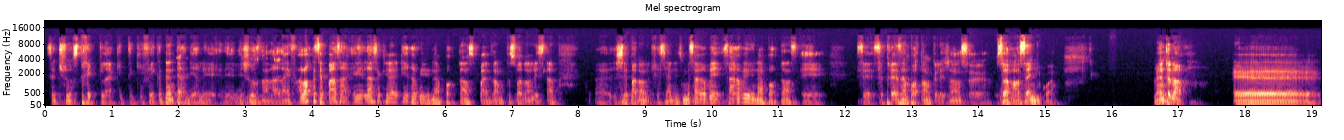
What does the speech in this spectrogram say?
cette chose stricte-là qui, fait que t'interdire les, choses dans la life. Alors que c'est pas ça. Et la sexualité revêt une importance, par exemple, que ce soit dans l'islam, euh, je sais pas dans le christianisme, mais ça revêt, ça revêt une importance et c'est très important que les gens se, se renseignent, quoi. Maintenant, euh,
